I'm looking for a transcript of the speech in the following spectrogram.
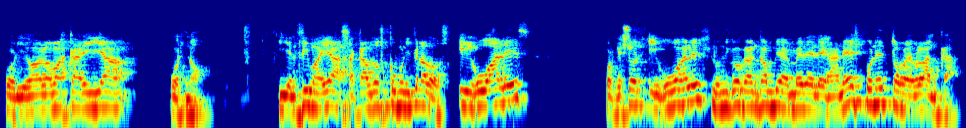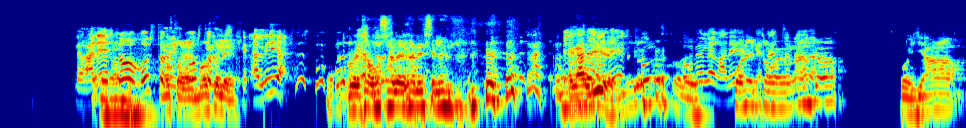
por llevar la mascarilla, pues no. Y encima ya sacar dos comunicados iguales, porque son iguales, lo único que han cambiado en vez de Leganés pone Torre Blanca. Leganés, no, Móstoles, Móstoles, que la lías. A Leganés en el... Leganés, Pone Torre Blanca, pues ya,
